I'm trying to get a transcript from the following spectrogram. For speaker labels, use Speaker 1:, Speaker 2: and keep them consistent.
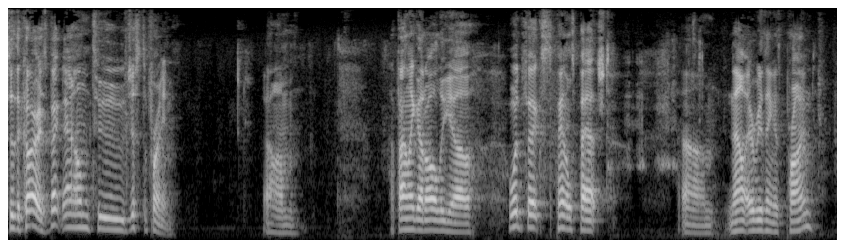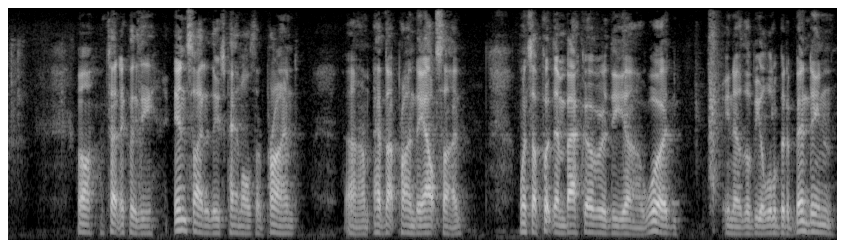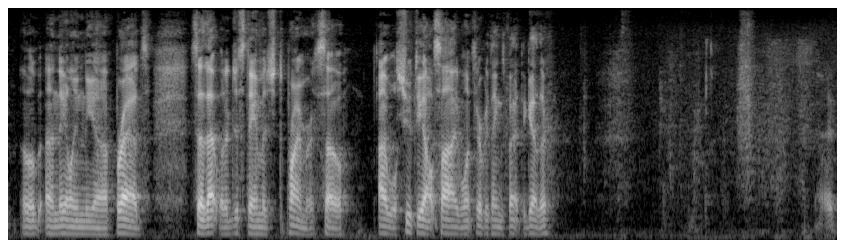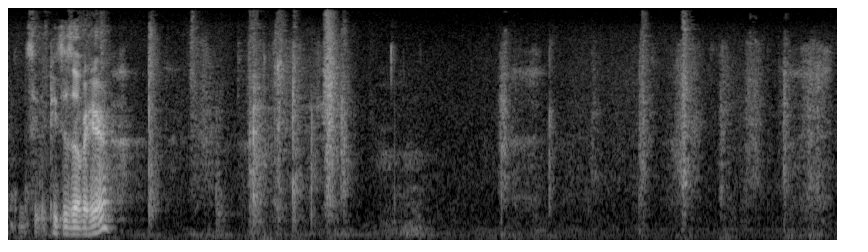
Speaker 1: So the car is back down to just the frame. Um, I finally got all the uh, wood fixed, panels patched. Um, now everything is primed. Well, technically the inside of these panels are primed. Um, I have not primed the outside. Once I put them back over the uh, wood, you know, there'll be a little bit of bending, a little, uh, nailing the uh, brads. So that would have just damaged the primer. So I will shoot the outside once everything's back together. See the pieces over here.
